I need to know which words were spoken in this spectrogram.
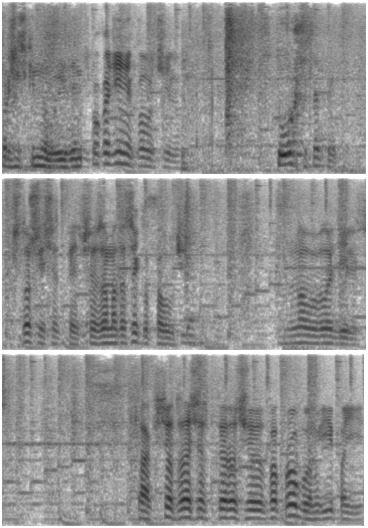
практически новый. Сколько денег получили? 165. 165. Все, за мотоцикл получим. Новый владелец. Так, все, тогда сейчас, короче, попробуем и поедем.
